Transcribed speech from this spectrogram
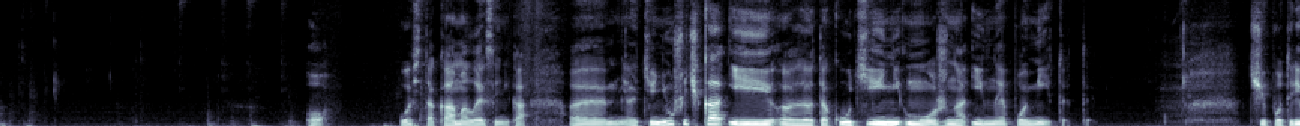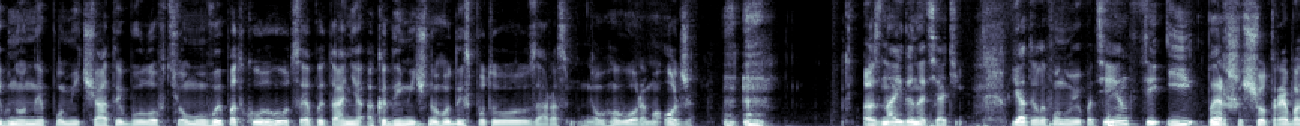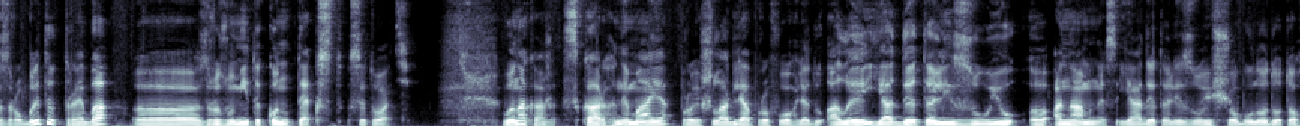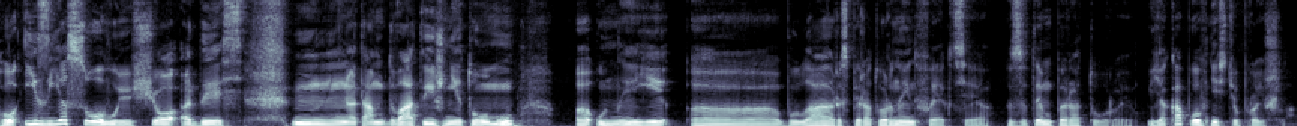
О, ось така малесенька е, тінюшечка, і е, таку тінь можна і не помітити. Чи потрібно не помічати було в цьому випадку? Це питання академічного диспуту зараз обговоримо. Отже, знайдена ця тінь. Я телефоную пацієнтці, і перше, що треба зробити, треба е, зрозуміти контекст ситуації. Вона каже: скарг немає, пройшла для профогляду, але я деталізую е, анамнез, я деталізую, що було до того, і з'ясовую, що десь там два тижні тому е, у неї е, була респіраторна інфекція з температурою, яка повністю пройшла.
